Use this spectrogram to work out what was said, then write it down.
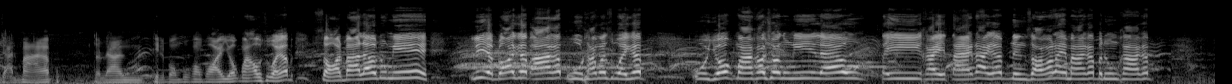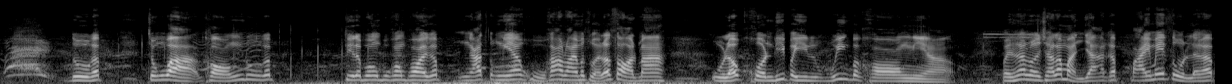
หยัดมาครับ ทางด้านธีรพงศ์ภูคองพลอยยกมาเอาสวยครับ สอดมาแล้วตรงนี้ เรียบร้อยครับอาครับหูทำมาสวยครับอู้ยกมาเข้าช่องตรงนี้แล้ว ตีไข่แตกได้ครับ1นสองอะไรมาครับปทุมคาครับ ดูครับจังหวะของดูครับธีรพงศ์ภูคองพลอยครับงัดตรงนี้หูข้ามลายมาสวยแล้วสอดมาอู้แล้วคนที่ไปวิ่งประคองเนี่ยเป็นท่านโรชาละหมันยาครับไปไม่สุดเลยครับ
